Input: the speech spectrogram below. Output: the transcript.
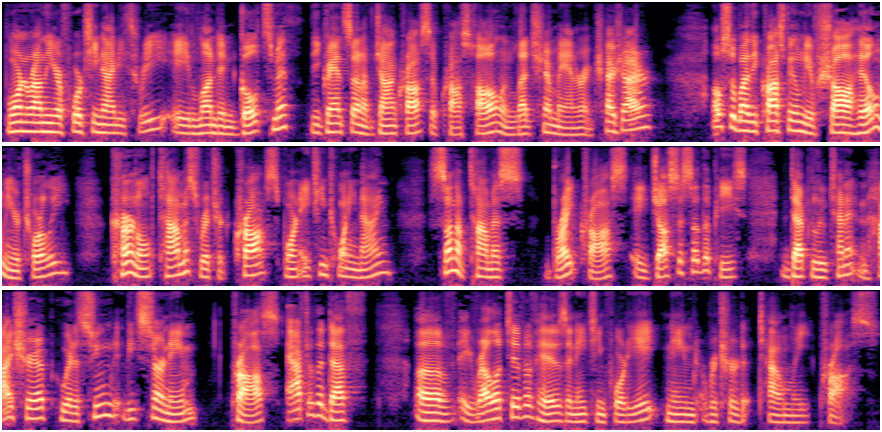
born around the year 1493, a London goldsmith, the grandson of John Cross of Cross Hall in Ledsham Manor in Cheshire also by the Cross family of Shaw Hill near Chorley, Colonel Thomas Richard Cross, born 1829, son of Thomas Bright Cross, a justice of the peace, deputy lieutenant, and high sheriff who had assumed the surname Cross after the death of a relative of his in 1848 named Richard Townley Cross.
